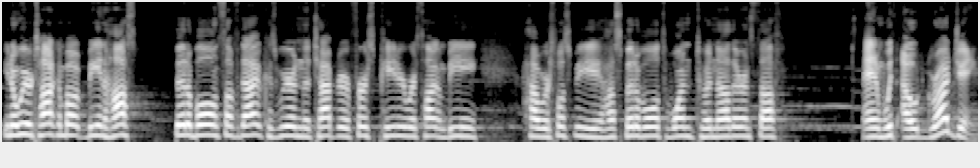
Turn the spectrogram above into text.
You know, we were talking about being hospitable and stuff like that because we were in the chapter of First Peter. We we're talking being how we're supposed to be hospitable to one to another and stuff, and without grudging.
